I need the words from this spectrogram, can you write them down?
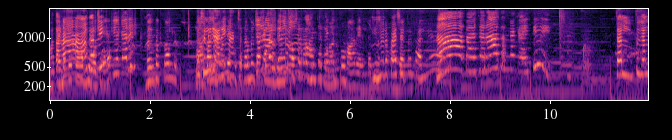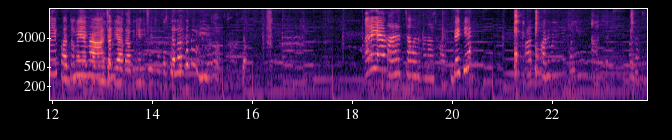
बता दे तो हाँ, रही क्या कह रही? मैं तो कल कुछ नहीं कह रही मैं। चक्कर में चलो, चलो। भगवान को मारे मेरे पैसे तो खा लिए। हाँ पैसे ना तुमने कही थी। चल तुझे नहीं दूँगी मैं हाँ, चल। याद आ गई चलो तो तुम अरे यार हमारे चावल बना खाओ। देखिए। आज तुम्हारी बनी है कुछ?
